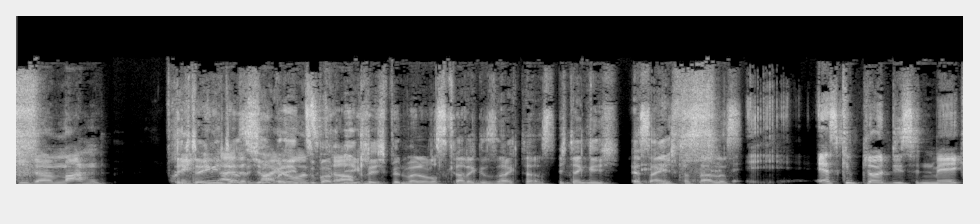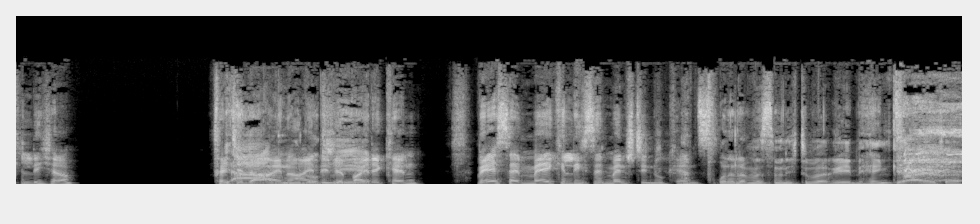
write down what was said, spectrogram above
Dieser Mann. Ich denke nicht, dass ich unbedingt super Vergewaltigungsgrab. eklig bin, weil du das gerade gesagt hast. Ich denke, ich esse eigentlich fast alles. Es gibt Leute, die sind mäkeliger. Fällt dir Ja, da einer gut, ein, den wir okay. beide kennen? Wer ist der mäkeligste Mensch, den du kennst? Bruder, da müssen wir nicht drüber reden. Henke, Alter.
